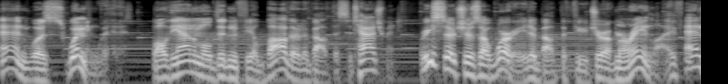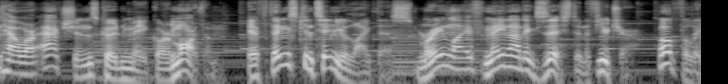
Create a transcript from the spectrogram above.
and was swimming with it. While the animal didn't feel bothered about this attachment, researchers are worried about the future of marine life and how our actions could make or mar them. If things continue like this, marine life may not exist in the future. Hopefully,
